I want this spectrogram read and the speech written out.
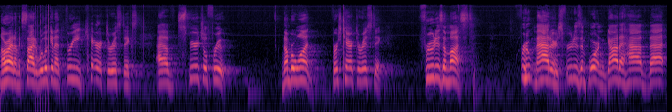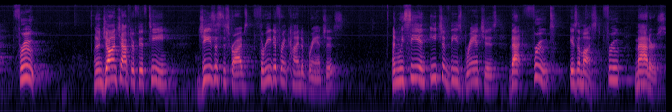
All right, I'm excited. We're looking at three characteristics of spiritual fruit. Number one, first characteristic fruit is a must. Fruit matters, fruit is important. Gotta have that fruit. In John chapter 15, Jesus describes three different kind of branches. And we see in each of these branches that fruit is a must. Fruit matters.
